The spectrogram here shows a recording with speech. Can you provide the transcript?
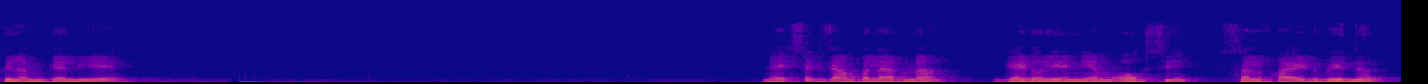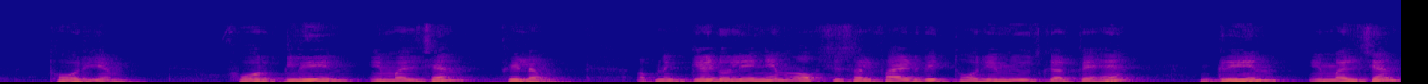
फ़िल्म के लिए। नेक्स्ट एग्जांपल है अपना gadolinium oxy sulphide with thorium for green emulsion film अपने gadolinium oxysulphide with thorium use करते हैं ग्रीन इमल्शन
